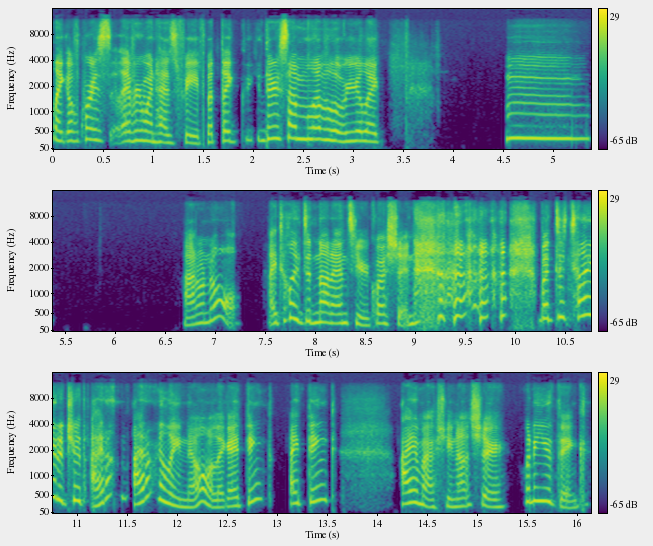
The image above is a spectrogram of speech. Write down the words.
Like, of course, everyone has faith, but like, there's some level where you're like, hmm, I don't know. I totally did not answer your question. but to tell you the truth, I don't I don't really know. Like I think I think I am actually not sure. What do you think?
